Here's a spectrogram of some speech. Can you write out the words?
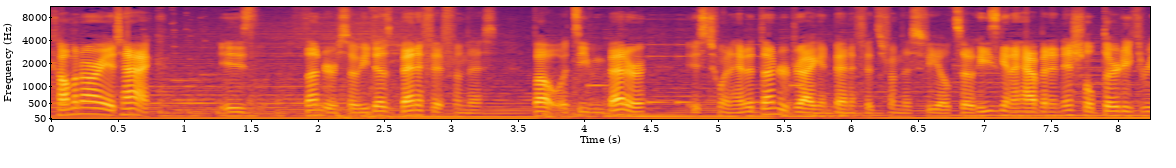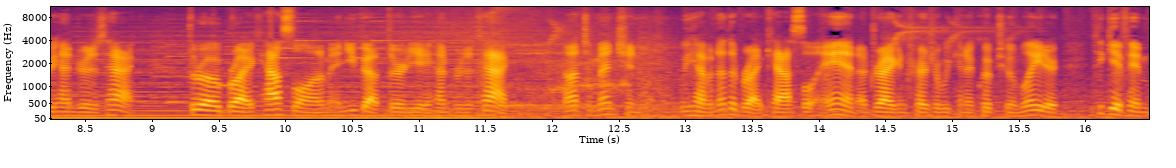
Kaminari attack is Thunder, so he does benefit from this. But what's even better is Twin-Headed Thunder Dragon benefits from this field, so he's going to have an initial 3300 attack. Throw a Bright Castle on him, and you've got 3800 attack. Not to mention, we have another Bright Castle and a Dragon Treasure we can equip to him later to give him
